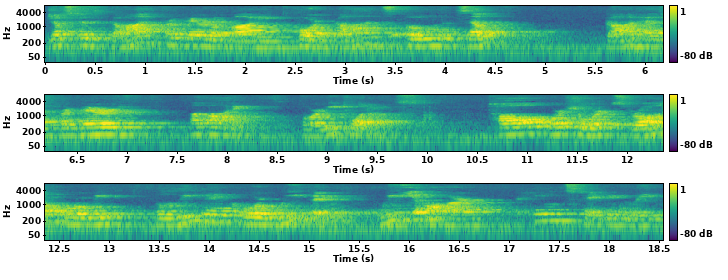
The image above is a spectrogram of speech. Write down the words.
Just as God prepared a body for God's own self, God has prepared a body for each one of us. Tall or short, strong or weak, believing or weeping, we are painstakingly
